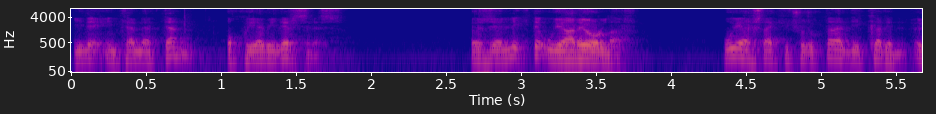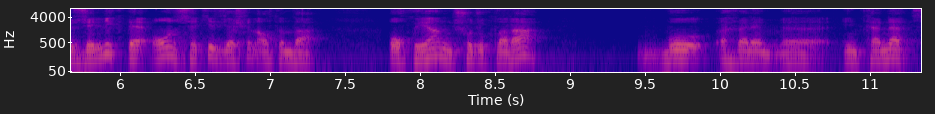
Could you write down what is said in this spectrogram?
yine internetten okuyabilirsiniz. Özellikle uyarıyorlar. Bu yaştaki çocuklara dikkat edin. Özellikle 18 yaşın altında okuyan çocuklara bu efendim e, internetten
